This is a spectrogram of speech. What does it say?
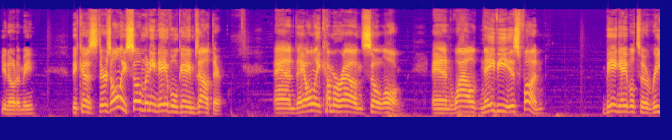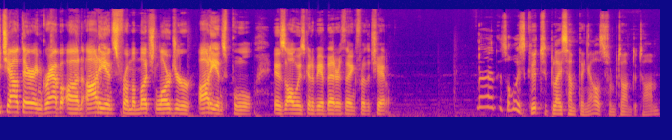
You know what I mean? Because there's only so many naval games out there, and they only come around so long. And while Navy is fun, being able to reach out there and grab an audience from a much larger audience pool is always going to be a better thing for the channel. No, it's always good to play something else from time to time.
